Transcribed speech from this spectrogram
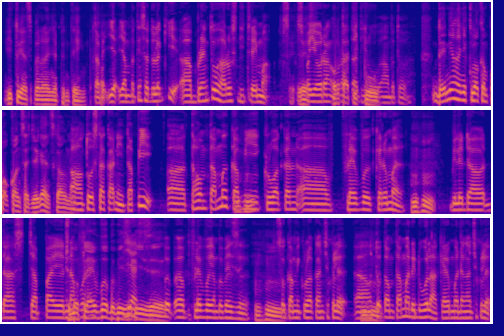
Itu yang sebenarnya penting Tapi ya, yang penting satu lagi uh, Brand tu harus diterima Yes. Supaya orang Orang orang, tak tak, tipu. tiru ah, Betul Daniel hanya keluarkan popcorn saja kan sekarang ni Ah, Untuk setakat ni Tapi uh, tahun pertama kami keluarkan uh, Flavor caramel Mhm. Bila dah dah capai Cuma 6 bulan flavour berbeza-beza. Yes, be, uh, flavor yang berbeza. Mhm. Mm-hmm. So kami keluarkan coklat. Uh, Mhm. mm-hmm. Untuk tahun pertama ada dua lah, caramel dengan coklat.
